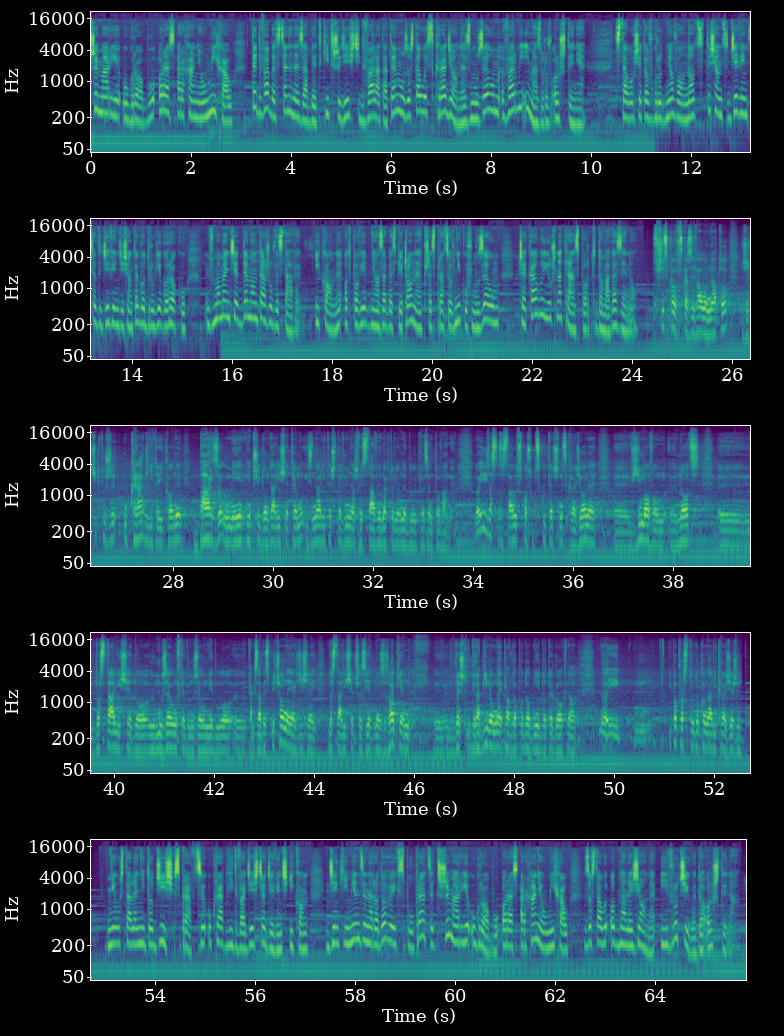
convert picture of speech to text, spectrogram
Trzy Marie u grobu oraz Archanioł Michał. Te dwa bezcenne zabytki 32 lata temu zostały skradzione z Muzeum Warmii i Mazur w Olsztynie. Stało się to w grudniową noc 1992 roku, w momencie demontażu wystawy. Ikony, odpowiednio zabezpieczone przez pracowników muzeum, czekały już na transport do magazynu. Wszystko wskazywało na to, że ci, którzy ukradli te ikony, bardzo umiejętnie przyglądali się temu i znali też terminarz wystawy, na której one były prezentowane. No i zostały w sposób skuteczny skradzione e, w zimową e, noc. e, Dostali się do muzeum, wtedy muzeum nie było tak zabezpieczone jak dzisiaj. Dostali się przez jedno z okien, weszli drabiną najprawdopodobniej do tego okna, no i, i po prostu dokonali kradzieży. Nieustaleni do dziś sprawcy ukradli 29 ikon. Dzięki międzynarodowej współpracy trzy Marie u grobu oraz Archanioł Michał zostały odnalezione i wróciły do Olsztyna.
